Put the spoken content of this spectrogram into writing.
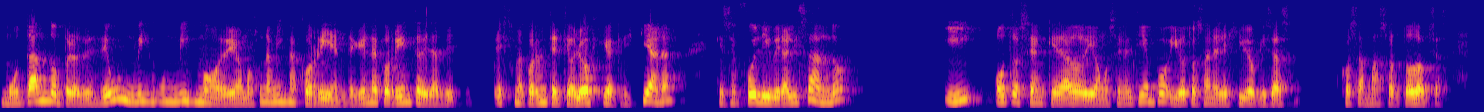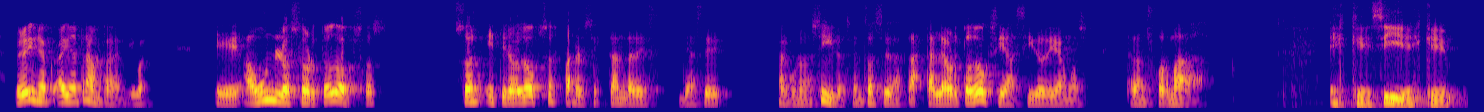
Mutando, pero desde un, mismo, digamos, una misma corriente, que es la corriente de la, es una corriente teológica cristiana que se fue liberalizando y otros se han quedado, digamos, en el tiempo y otros han elegido quizás cosas más ortodoxas. Pero hay una, hay una trampa, igual. Eh, aún los ortodoxos son heterodoxos para los estándares de hace algunos siglos. Entonces, hasta, la ortodoxia ha sido, digamos, transformada. Es que sí, es que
